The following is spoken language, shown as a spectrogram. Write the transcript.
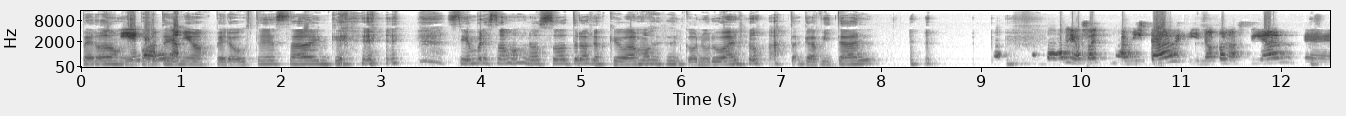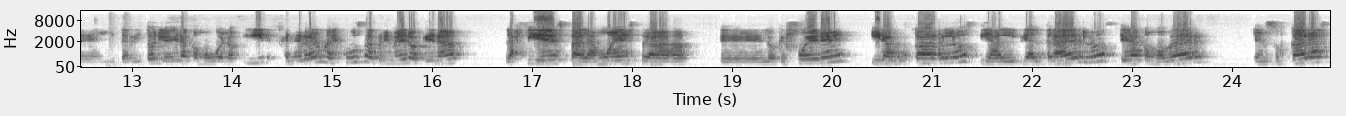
Perdón, porteños, pero ustedes saben que siempre somos nosotros los que vamos desde el conurbano hasta Capital. Varios años de amistad y no conocían eh, mi territorio. Era como, bueno, ir, generar una excusa primero que era la fiesta, la muestra, eh, lo que fuere, ir a buscarlos y al, y al traerlos era como ver en sus caras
